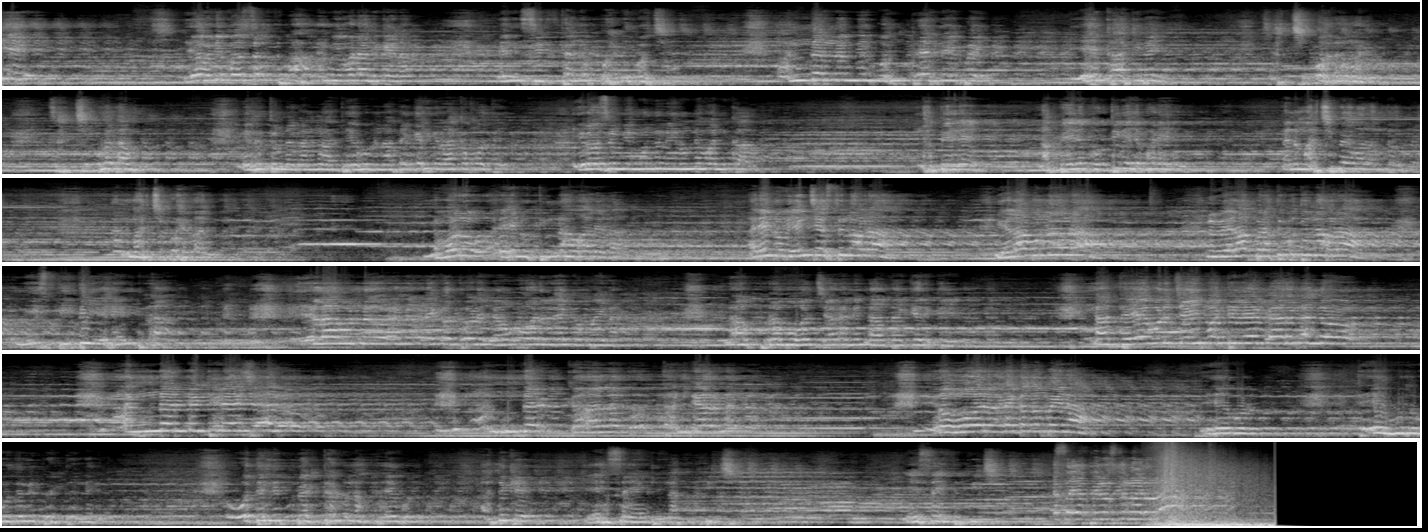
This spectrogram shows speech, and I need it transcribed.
దేవుని కోసం ప్రాణం ఇవ్వడానికైనా నేను సిద్ధంగా పడి వచ్చాను. అందరు నన్ను ఒంటరినైపోయి ఏ కాకినై చచ్చిపోదామని చచ్చిపోదాం ఎదుగుతుండగా నా దేవుడు నా దగ్గరికి రాకపోతే ఈరోజు మీ ముందు నేను ఉండేవాడిని కాదు. నా పేరే నా పేరే కొట్టి వెళ్ళబడేది. నన్ను మర్చిపోయే వాళ్ళందరూ. నన్ను మర్చిపోయే వాళ్ళు. ఎవరు? అరే నువ్వు తిన్నావా లేదా? అరే నువ్వేం చేస్తున్నావురా? ఎలా ఉన్నావురా? నువ్వు ఎలా బ్రతుకుతున్నావురా? నీ స్థితి ఏంట్రా? ఎలా ఉన్నావురా? అడగతోడు ఎవరు లేకపోయినా నా ప్రభు వచ్చాడని నా దగ్గరికి. నా దేవుడు చేయి పట్టి లేపాడు నన్ను. చేశారు. వేశారు అందరు కాళ్ళతో తండ్రి ఎవరు అడగకపోయినా దేవుడు దేవుడు వదిలిపెట్టలేదు వదిలిపెట్టడు నా దేవుడు. అందుకే ఏసై అంటే నాకు పిచ్చి. ఏసై అంటే పిచ్చి. పిలుస్తున్నాడు.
